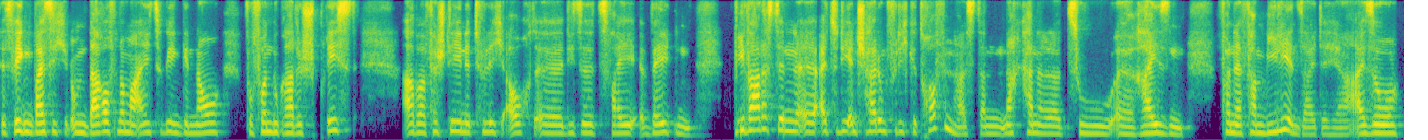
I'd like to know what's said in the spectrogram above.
Deswegen weiß ich, um darauf nochmal einzugehen, genau, wovon du gerade sprichst aber verstehe natürlich auch äh, diese zwei Welten. Wie war das denn, äh, als du die Entscheidung für dich getroffen hast, dann nach Kanada zu äh, reisen, von der Familienseite her? Also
